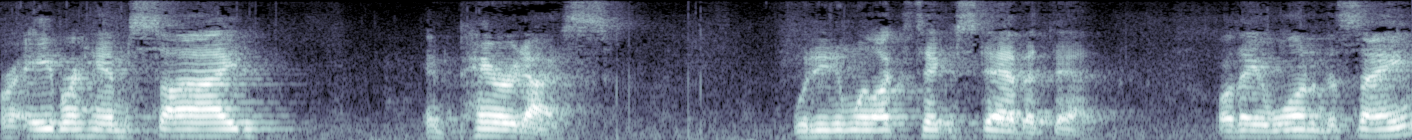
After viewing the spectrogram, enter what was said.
or Abraham's side and paradise. Would anyone like to take a stab at that? Are they one and the same?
